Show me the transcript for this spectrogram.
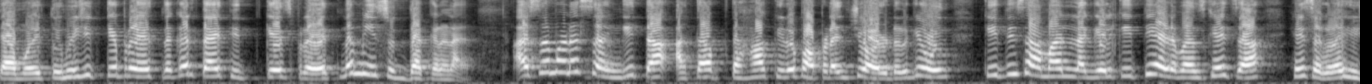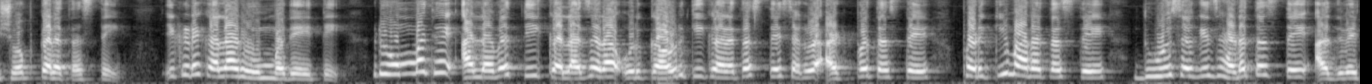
त्यामुळे तुम्ही जितके प्रयत्न करताय तितकेच प्रयत्न मी सुद्धा करणार. असं म्हणत संगीता आता दहा किलो पापडांची ऑर्डर घेऊन किती सामान लागेल किती ऍडव्हान्स घ्यायचा हे सगळं हिशोब करत असते. इकडे कला रूममध्ये येते. रूममध्ये आल्यावर ती कला जरा उरकाउरकी करत असते सगळं आटपत असते फडकी मारत असते धूळ सगळी झाडत असते अद्वैत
